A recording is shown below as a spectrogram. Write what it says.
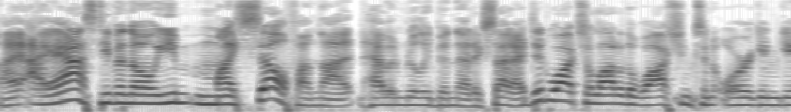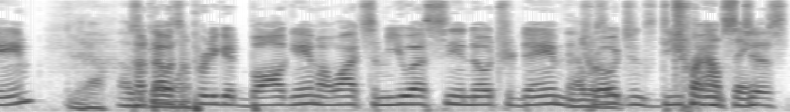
I, I asked, even though even myself, I'm not haven't really been that excited. I did watch a lot of the Washington Oregon game. Yeah, that was Thought that was one. a pretty good ball game. I watched some USC and Notre Dame. The That Trojans defense trouncing. just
